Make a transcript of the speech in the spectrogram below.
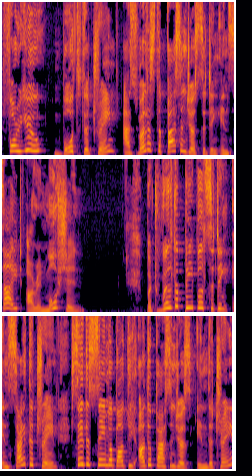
For you, both the train as well as the passengers sitting inside are in motion. But will the people sitting inside the train say the same about the other passengers in the train?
